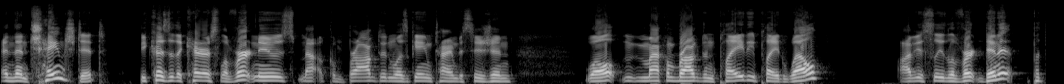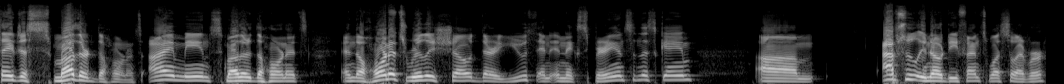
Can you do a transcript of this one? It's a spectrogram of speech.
and then changed it because of the Caris LeVert news. Malcolm Brogdon was game time decision. Well, Malcolm Brogdon played. He played well. Obviously, LeVert didn't, but they just smothered the Hornets. I mean, smothered the Hornets. And the Hornets really showed their youth and inexperience in this game. Um, absolutely no defense whatsoever.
